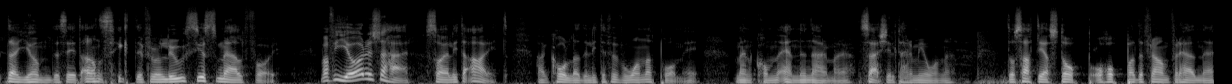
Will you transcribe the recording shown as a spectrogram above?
där gömde sig ett ansikte från Lucius Malfoy. Varför gör du så här? sa jag lite argt. Han kollade lite förvånat på mig, men kom ännu närmare, särskilt Hermione. Då satte jag stopp och hoppade framför henne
